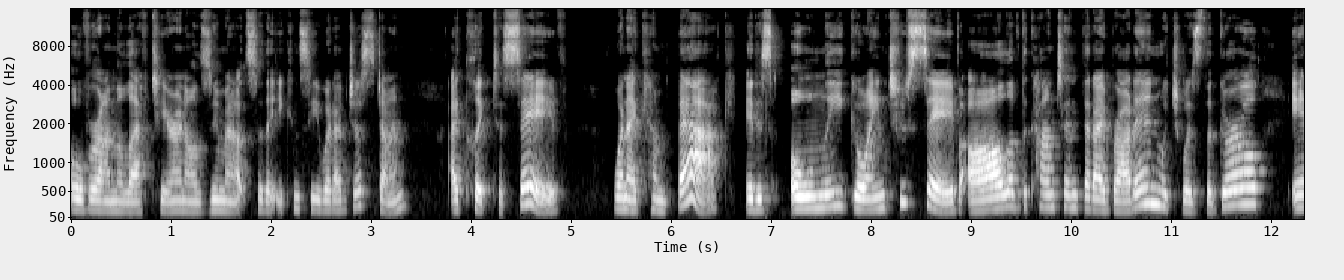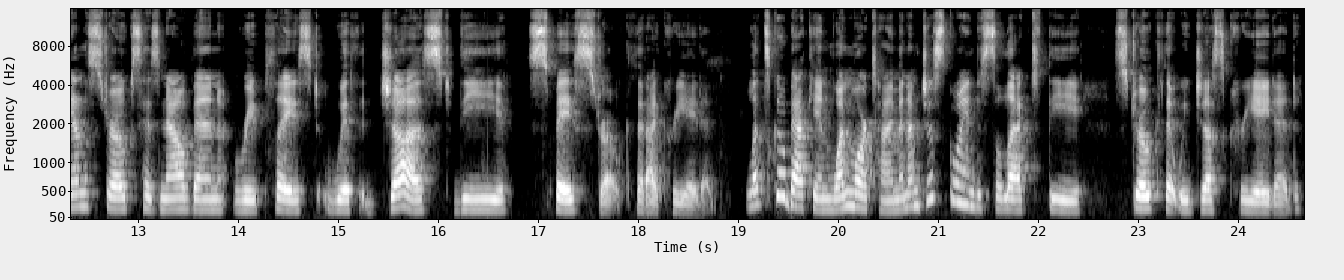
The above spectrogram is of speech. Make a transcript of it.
over on the left here and I'll zoom out so that you can see what I've just done. I click to save. When I come back, it is only going to save all of the content that I brought in, which was the girl and the strokes has now been replaced with just the space stroke that I created. Let's go back in one more time and I'm just going to select the stroke that we just created.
